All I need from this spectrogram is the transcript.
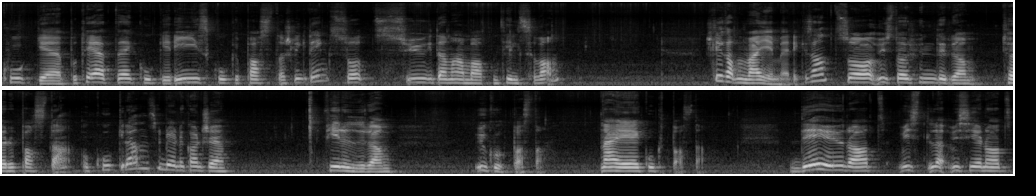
koker poteter, koker ris, koker pasta, slike ting, så suger denne maten til seg vann. Slik at den veier mer, ikke sant? Så hvis du har 100 gram tørr pasta og koker den, så blir det kanskje 400 gram ukokt pasta. Nei, kokt pasta. Det gjør da at hvis vi sier nå at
